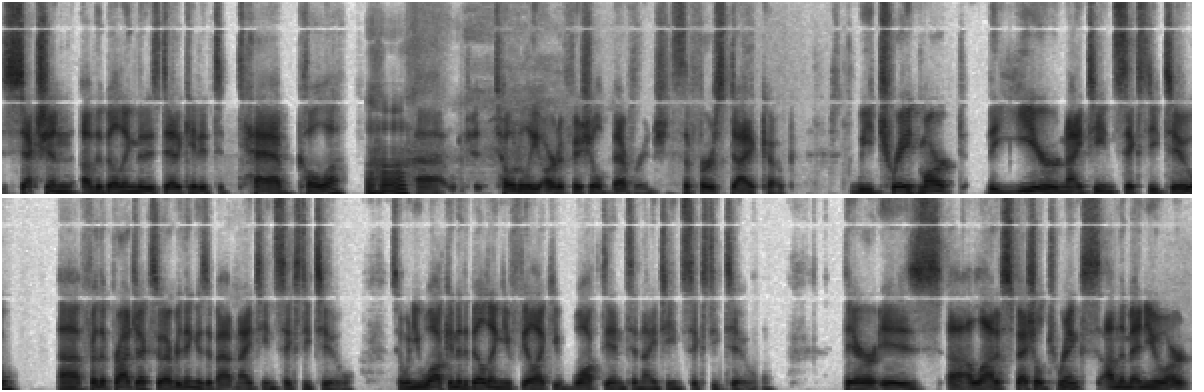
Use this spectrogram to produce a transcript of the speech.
section of the building that is dedicated to Tab Cola, uh-huh. uh, which is totally artificial beverage. It's the first Diet Coke. We trademarked the year 1962 uh, for the project, so everything is about 1962. So when you walk into the building, you feel like you've walked into 1962. There is uh, a lot of special drinks on the menu. Our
